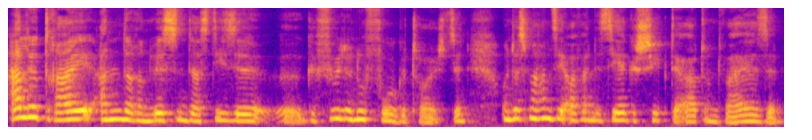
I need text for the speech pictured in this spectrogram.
alle drei anderen wissen, dass diese äh, Gefühle nur vorgetäuscht sind. Und das machen sie auf eine sehr geschickte Art und Weise.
